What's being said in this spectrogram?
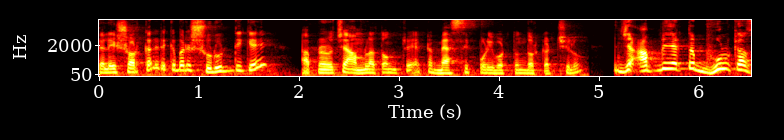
তাহলে এই সরকারের একেবারে শুরুর দিকে আপনার হচ্ছে আমলাতন্ত্রে একটা ম্যাসিভ পরিবর্তন দরকার ছিল। যে আপনি একটা ভুল কাজ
